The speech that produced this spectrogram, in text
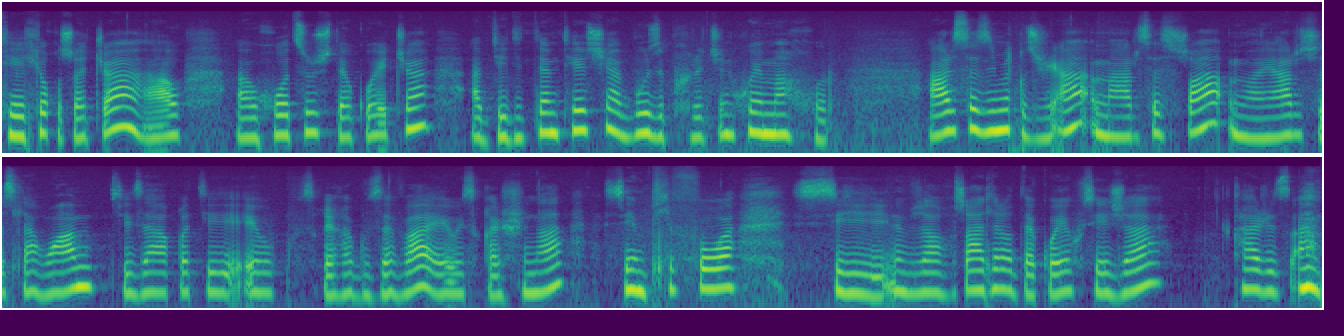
телу гжажа ау хоцуш дакуэча абдидитэм телши абу зыпхрыжин хуэмахур. Ар сэ сщӏаӏымэ, ар щыслъэгъуам си закъуэти ӏейуэ сыкъигъэгузэва, ӏейуи сыкъэшына, семыплъыфэуэ си ныбжьэгъу щӏалэр къыдэкӏуеиху сежьа, кхъа жысӏам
